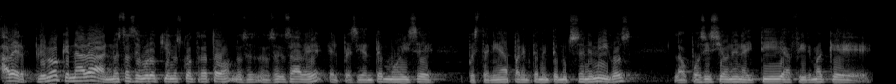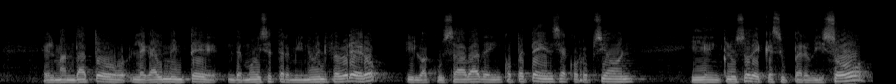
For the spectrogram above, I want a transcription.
a ver, primero que nada, no está seguro quién los contrató, no se, no se sabe. El presidente Moise pues tenía aparentemente muchos enemigos. La oposición en Haití afirma que el mandato legalmente de Moise terminó en febrero y lo acusaba de incompetencia, corrupción e incluso de que supervisó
